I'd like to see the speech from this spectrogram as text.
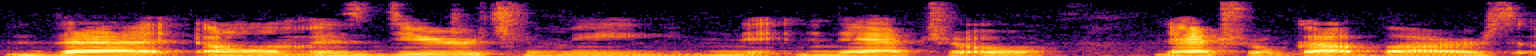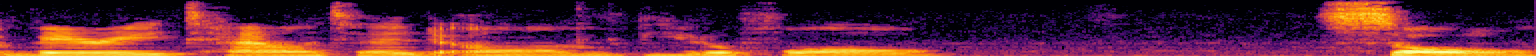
that um, is dear to me. N- natural, natural got bars. A very talented, um, beautiful soul.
